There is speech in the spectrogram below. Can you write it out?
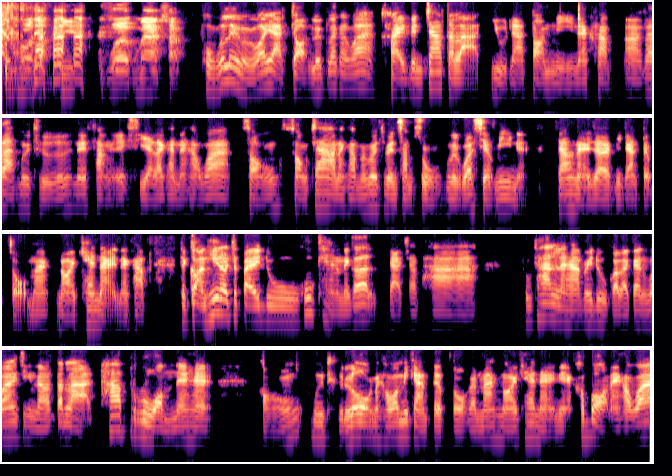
เป็นโทรศัพท์ที่ work มากครับผมก็เลยเหมือนว่าอยากเจาะลึกแล้วกันว่าใครเป็นเจ้าตลาดอยู่ณตอนนี้นะครับตลาดมือถือในฝั่งเอเชียแล้วกันนะครับว่าทั้งสองเจ้านะครับไม่ว่าจะเป็นซัมซุงหรือว่าเสียวหมี่เนี่ยเจ้าไหนจะมีการเติบโตมากน้อยแค่ไหนนะครับแต่ก่อนที่เราจะไปดูคู่แข่งเนี่ยก็อยากจะพาทุกท่านนะฮะไปดูก่อนแล้วกันว่าจริงแล้วตลาดภาพรวมนะฮะ ของมือถือโลกนะครับว่ามีการเติบโตกันมากน้อยแค่ไหนเนี่ยเขาบอกนะครับว่า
